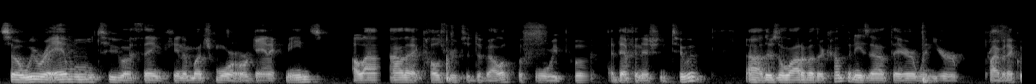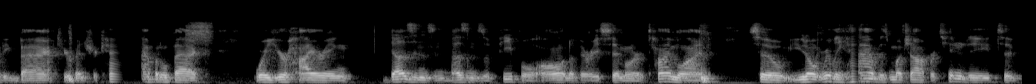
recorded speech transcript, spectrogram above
So we were able to, I think, in a much more organic means, allow that culture to develop before we put a definition to it. Uh, there's a lot of other companies out there when you're private equity backed, you're venture capital backed, where you're hiring dozens and dozens of people all in a very similar timeline. So you don't really have as much opportunity to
